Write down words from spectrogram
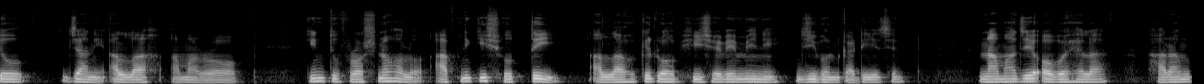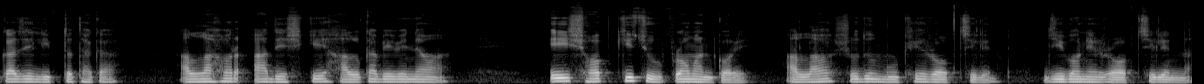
তো জানি আল্লাহ আমার রব। কিন্তু প্রশ্ন হলো, আপনি কি সত্যিই আল্লাহকে রব হিসেবে মেনে জীবন কাটিয়েছেন? নামাজে অবহেলা, হারাম কাজে লিপ্ত থাকা আল্লাহর আদেশকে হালকা ভেবে নেওয়া। এই সব কিছু প্রমাণ করে আল্লাহ শুধু মুখে রব ছিলেন, জীবনের রব ছিলেন না।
